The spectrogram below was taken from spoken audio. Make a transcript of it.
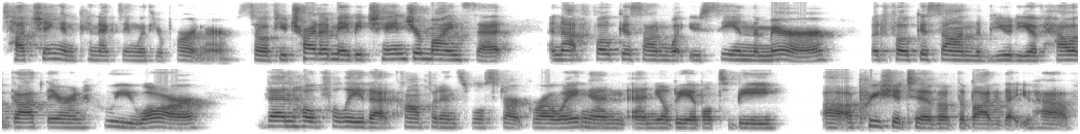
touching and connecting with your partner. So if you try to maybe change your mindset and not focus on what you see in the mirror, but focus on the beauty of how it got there and who you are, then hopefully that confidence will start growing and, and you'll be able to be uh, appreciative of the body that you have.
